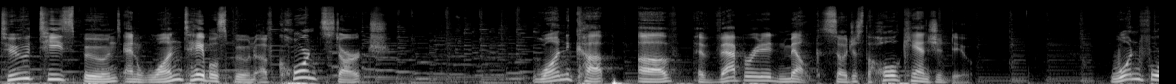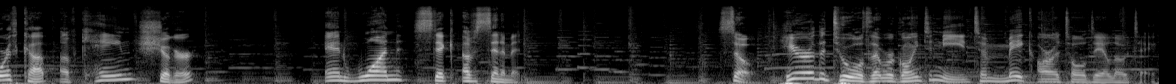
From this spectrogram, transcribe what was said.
two teaspoons and one tablespoon of cornstarch, one cup of evaporated milk, so just the whole can should do, one fourth cup of cane sugar, and one stick of cinnamon. So, here are the tools that we're going to need to make our atole de elote.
